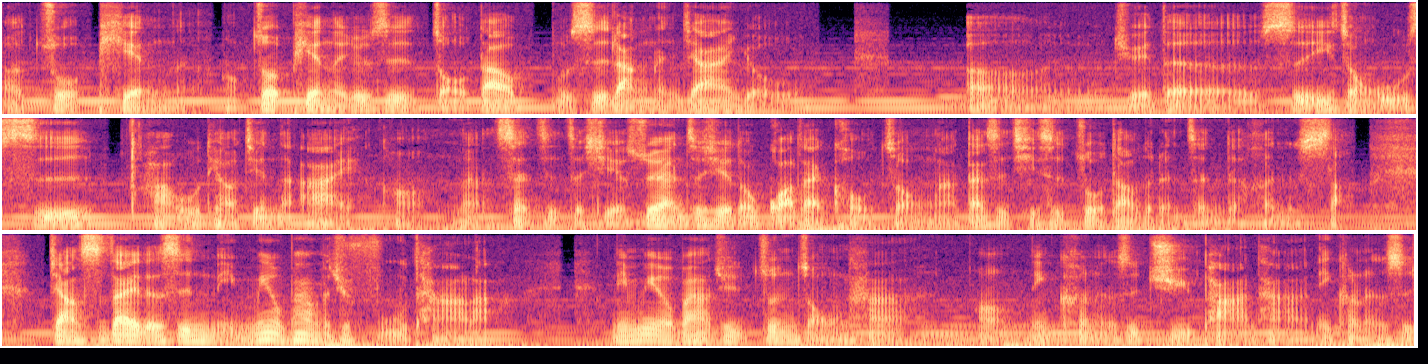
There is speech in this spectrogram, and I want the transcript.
呃做偏了，做偏了就是走到不是让人家有呃觉得是一种无私、好无条件的爱，好，那甚至这些虽然这些都挂在口中啊，但是其实做到的人真的很少。讲实在的，是你没有办法去服他啦，你没有办法去尊重他，哦，你可能是惧怕他，你可能是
